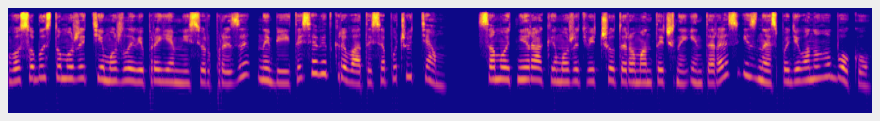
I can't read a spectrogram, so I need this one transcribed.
В особистому житті можливі приємні сюрпризи, не бійтеся відкриватися почуттям. Самотні раки можуть відчути романтичний інтерес із несподіваного боку.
